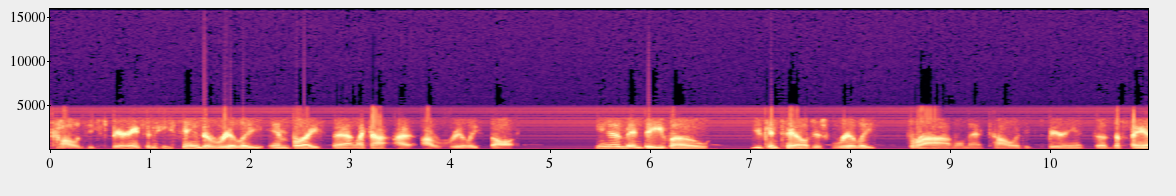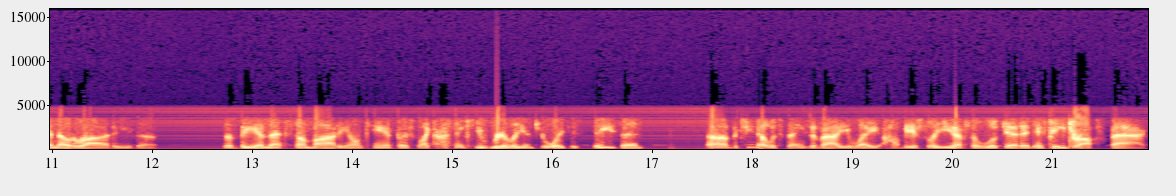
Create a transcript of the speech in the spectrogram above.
college experience, and he seemed to really embrace that. Like I, I, I really thought him and Devo, you can tell, just really thrive on that college experience. The the fan notoriety, the the being that somebody on campus. Like I think he really enjoyed his season. Uh, but you know, as things evaluate, obviously you have to look at it. If he drops back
